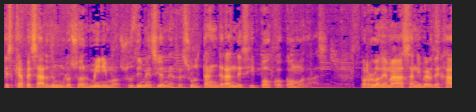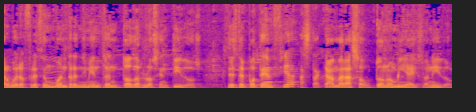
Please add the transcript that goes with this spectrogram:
es que a pesar de un grosor mínimo, sus dimensiones resultan grandes y poco cómodas. Por lo demás, a nivel de hardware ofrece un buen rendimiento en todos los sentidos, desde potencia hasta cámaras, autonomía y sonido,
